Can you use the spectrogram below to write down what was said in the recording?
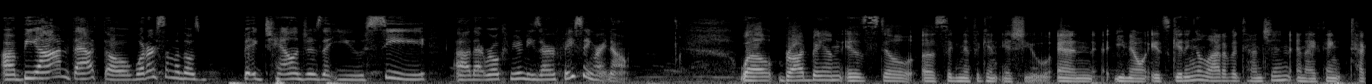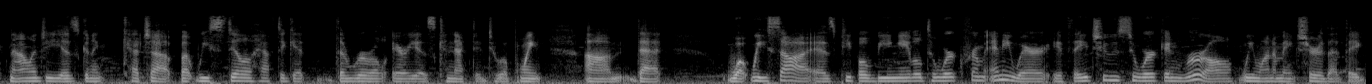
Uh, beyond that, though, what are some of those big challenges that you see uh, that rural communities are facing right now? Well, broadband is still a significant issue, and you know it's getting a lot of attention, and I think technology is going to catch up. But we still have to get the rural areas connected to a point um, that what we saw as people being able to work from anywhere, if they choose to work in rural, we want to make sure that they,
